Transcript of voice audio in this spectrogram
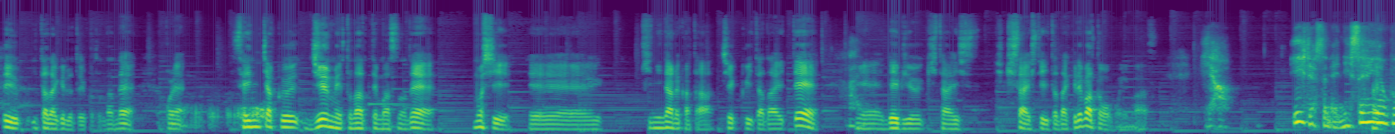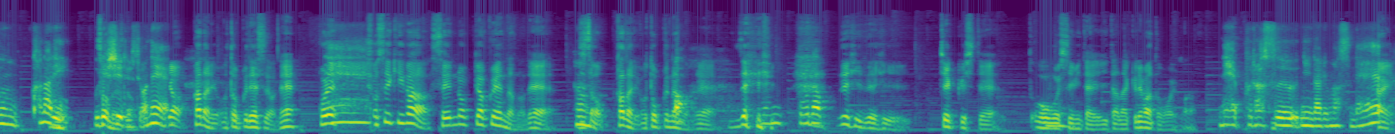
ていう、いただけるということなんで、これ、先着10名となってますので、もし、えー気になる方、チェックいただいて、はいえーレビュー期待し、記載していただければと思います。いや、いいですね。2000円分、かなり嬉しいですよねい。や、かなりお得ですよね。これ、書籍が1600円なので、実はかなりお得なので、ぜひ、本当だ。ぜひぜひ、チェックして応募してみていただければと思います。ね、プラスになりますね。はい。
